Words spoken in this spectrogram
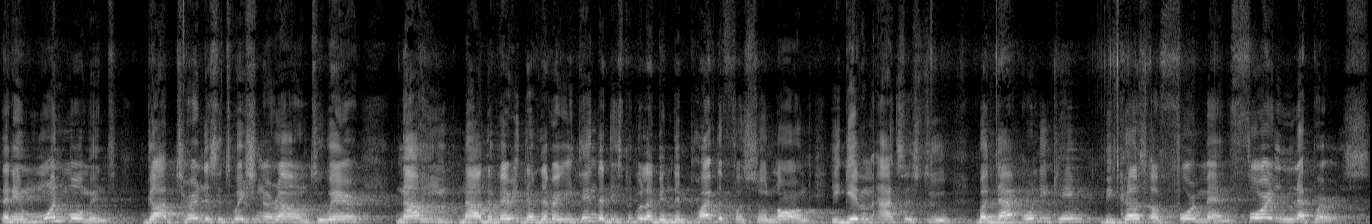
that in one moment, God turned the situation around to where now he now the very the, the very thing that these people have been deprived of for so long, he gave them access to. But that only came because of four men, four lepers,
